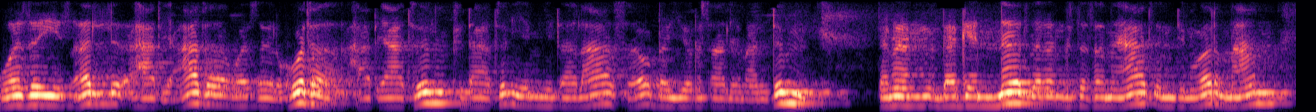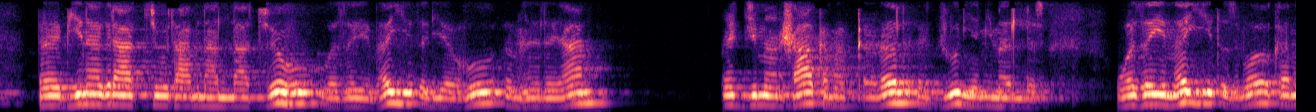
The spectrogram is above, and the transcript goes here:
ወዘይጸልእ ኃጢአተ ወጽልሁተ ኃጢአትን ክዳትን የሚጠላ ሰው በኢየሩሳሌም አንድም በገነት በመንግሥተ ሰማያት እንዲኖር ማን ቢነግራችሁ ታምናላችሁ? ወዘይመይጥ እዴሁ እምህልያን እጅ መንሻ ከመቀበል እጁን የሚመልስ ወዘይመይጥ እዝኖ ከመ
